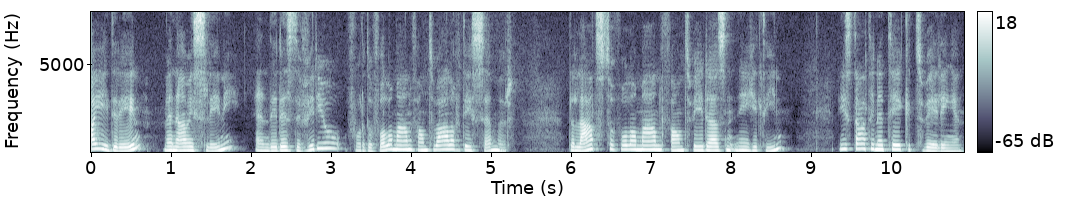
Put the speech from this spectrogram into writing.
Hi iedereen, mijn naam is Leni en dit is de video voor de volle maan van 12 december. De laatste volle maan van 2019. Die staat in het teken tweelingen.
